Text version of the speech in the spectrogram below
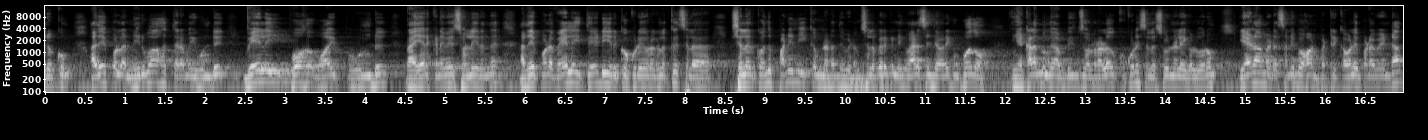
இருக்கும். அதே போல் நிர்வாக திறமை உண்டு. வேலை போக வாய்ப்பு உண்டு. நான் ஏற்கனவே சொல்லியிருந்தேன். அதே போல் வேலை தேடி இருக்கக்கூடியவர்களுக்கு சில சிலருக்கு வந்து பணி நீக்கம் நடந்துவிடும். சில பேருக்கு நீங்கள் வேலை செஞ்ச வரைக்கும் போதும். நீங்கள் கிளம்புங்க அப்படின்னு சொல்கிற அளவுக்கு கூட சில சூழ்நிலைகள் வரும். ஏழாம் இட சனி பகவான் பற்றி கவலைப்பட வேண்டாம்.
